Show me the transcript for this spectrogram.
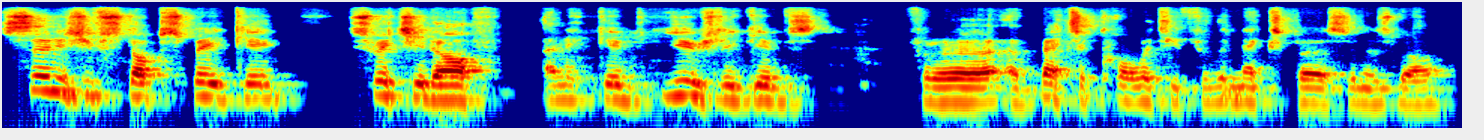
as soon as you've stopped speaking, switch it off, and it gives usually gives for a, a better quality for the next person as well.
